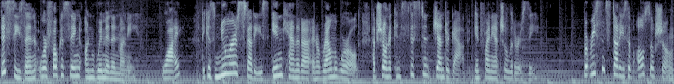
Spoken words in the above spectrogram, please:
This season, we're focusing on women and money. Why? Because numerous studies in Canada and around the world have shown a consistent gender gap in financial literacy. But recent studies have also shown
